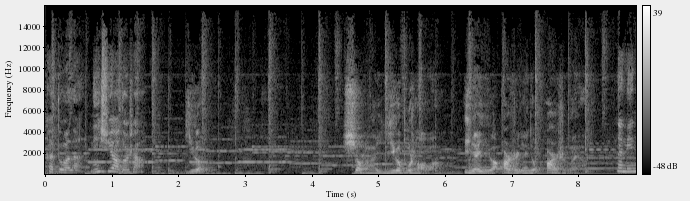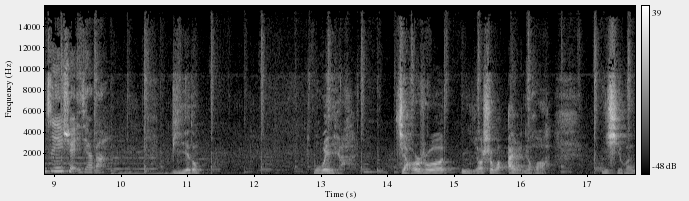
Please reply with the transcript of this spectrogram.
可多了。您需要多少？一个。笑啥？一个不少啊，一年一个，二十年就二十个呀。那您自己选一下吧。别动。我问一下，假如说你要是我爱人的话，你喜欢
